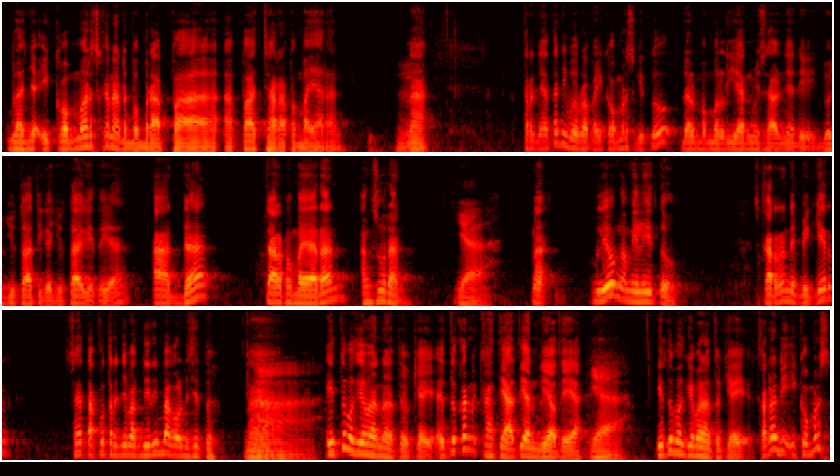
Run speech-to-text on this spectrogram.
belanja e-commerce kan ada beberapa apa cara pembayaran. Nah, ternyata di beberapa e-commerce gitu dalam pembelian misalnya di 2 juta, 3 juta gitu ya, ada cara pembayaran angsuran. Ya. Nah, beliau nggak milih itu. Karena dia pikir saya takut terjebak di riba kalau di situ. Nah, Ah. itu bagaimana tuh Kiai? Itu kan kehati-hatian beliau tuh ya. Ya. Itu bagaimana tuh Kiai? Karena di e-commerce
